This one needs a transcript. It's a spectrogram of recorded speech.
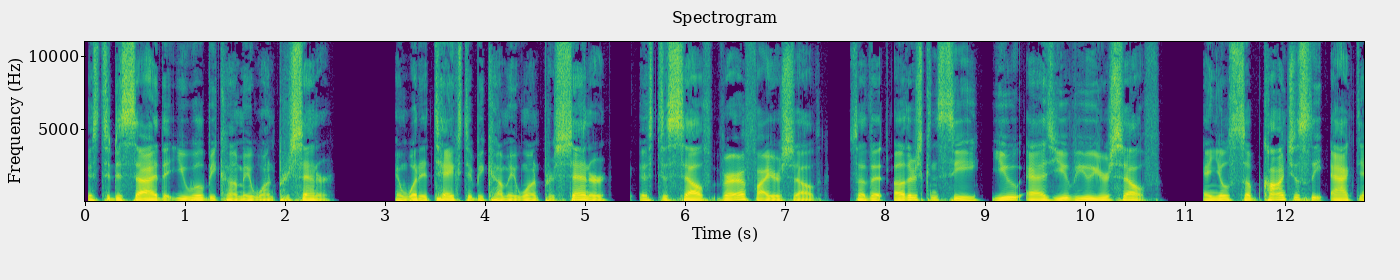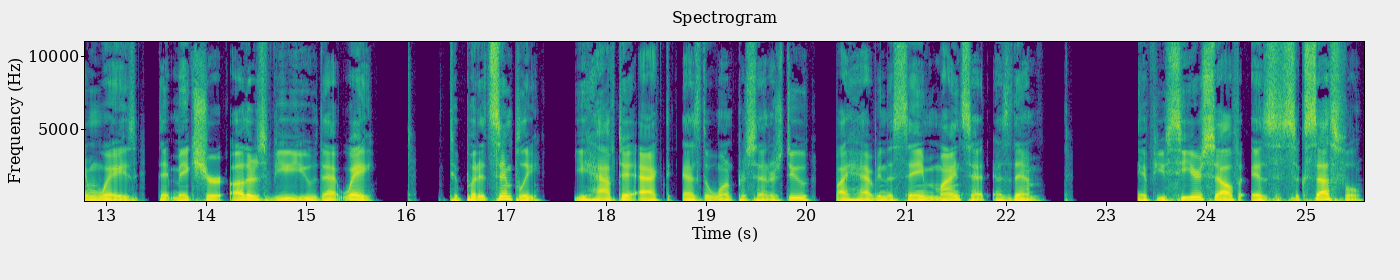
is to decide that you will become a one percenter. And what it takes to become a one percenter is to self verify yourself so that others can see you as you view yourself. And you'll subconsciously act in ways that make sure others view you that way. To put it simply, you have to act as the one percenters do by having the same mindset as them. If you see yourself as successful,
